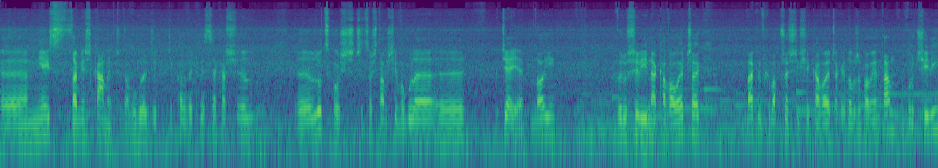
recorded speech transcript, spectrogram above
e, miejsc zamieszkanych, czy tam w ogóle gdzie, gdziekolwiek jest jakaś e, ludzkość, czy coś tam się w ogóle dzieje. No i wyruszyli na kawałeczek. Najpierw chyba przeszli się kawałeczek, jak dobrze pamiętam, wrócili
